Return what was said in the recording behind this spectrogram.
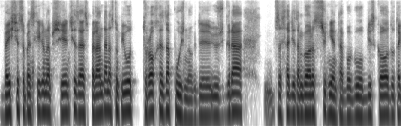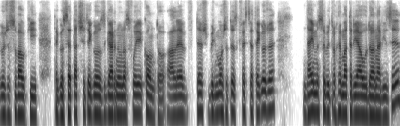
wejście Sobańskiego na przyjęcie za Esperanta nastąpiło trochę za późno, gdy już gra w zasadzie tam była rozstrzygnięta, bo było blisko do tego, że Suwałki tego seta trzeciego zgarnął na swoje konto, ale też być może to jest kwestia tego, że dajmy sobie trochę materiału do analizy,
